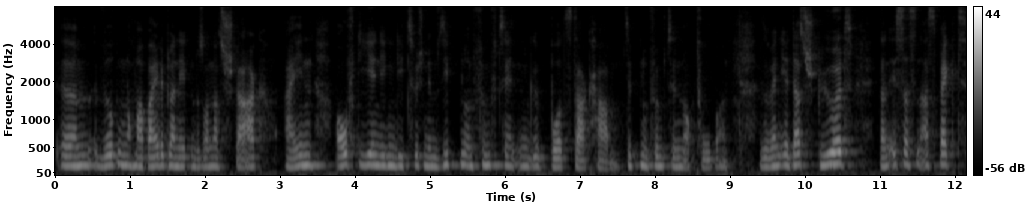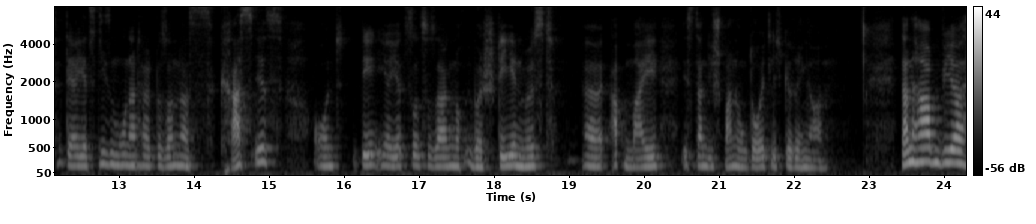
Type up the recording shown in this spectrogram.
ähm, wirken nochmal beide Planeten besonders stark ein auf diejenigen, die zwischen dem 7. und 15. Geburtstag haben, 7. und 15. Oktober. Also wenn ihr das spürt, dann ist das ein Aspekt, der jetzt diesen Monat halt besonders krass ist und den ihr jetzt sozusagen noch überstehen müsst. Äh, ab Mai ist dann die Spannung deutlich geringer. Dann haben wir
